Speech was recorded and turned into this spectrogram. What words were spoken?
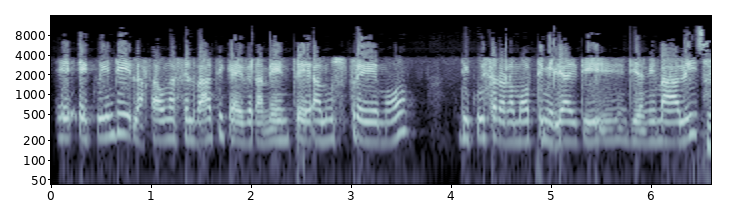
e, e, quindi la fauna selvatica è veramente allo stremo di cui saranno morti migliaia di, di animali, sì.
